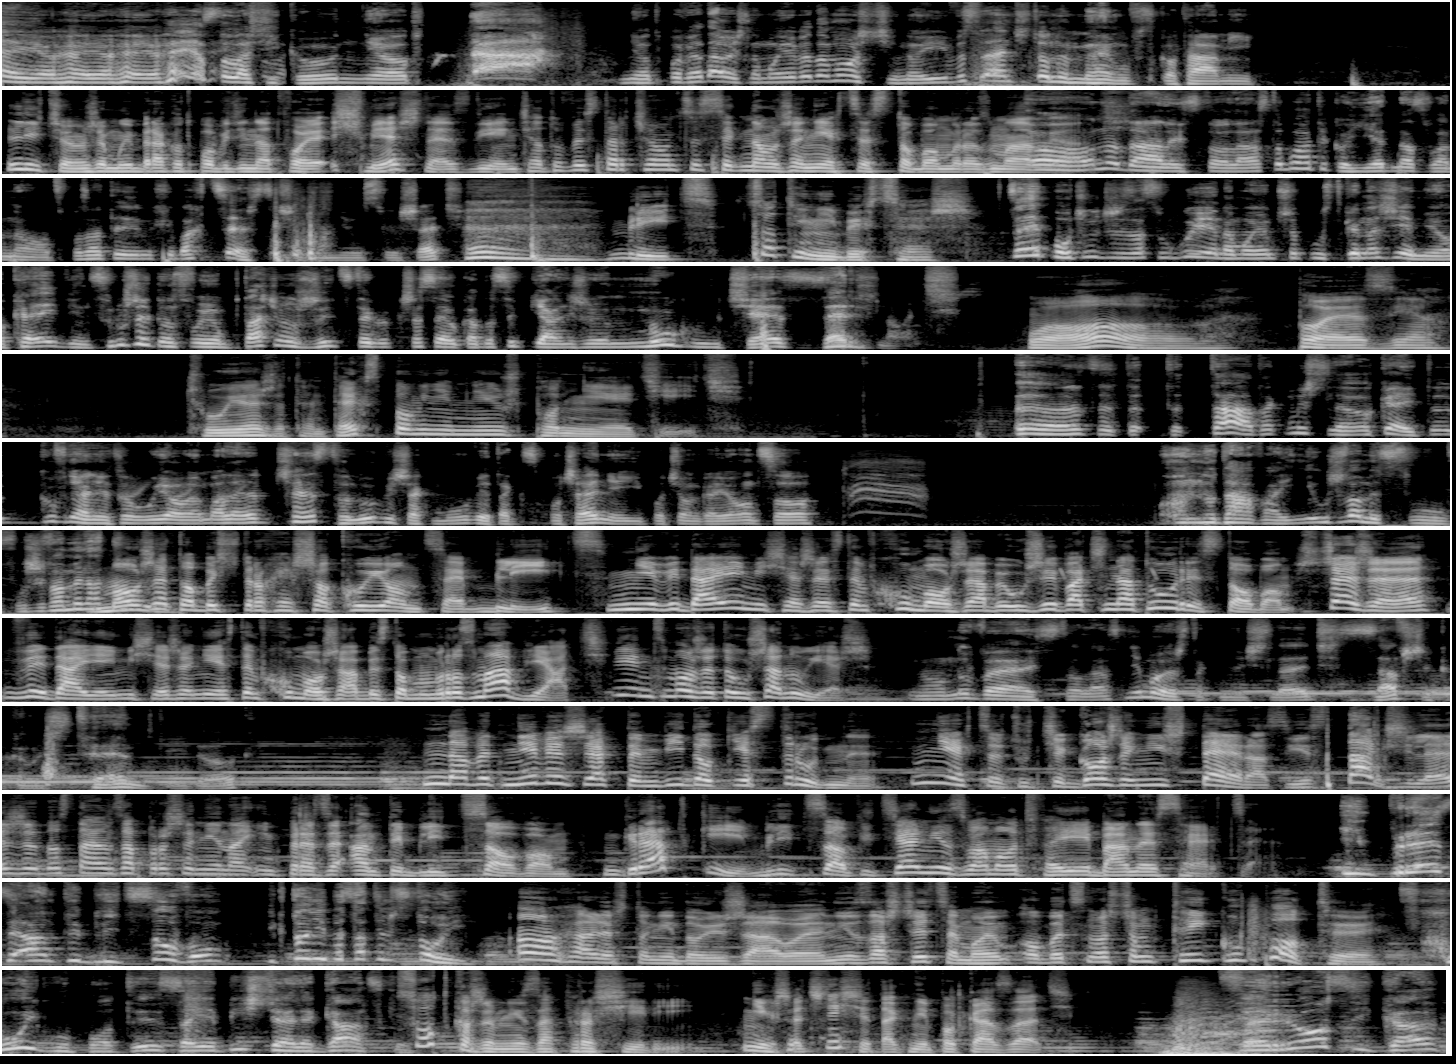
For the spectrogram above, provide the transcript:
Hej, hej, hej, hej, Stolasiku, nie od... A! Nie odpowiadałeś na moje wiadomości, no i wysłałem ci tonę memów z kotami. Liczę, że mój brak odpowiedzi na twoje śmieszne zdjęcia to wystarczający sygnał, że nie chcę z tobą rozmawiać. O, no dalej, Stolas, to była tylko jedna zła noc. Poza tym chyba chcesz coś ode mnie usłyszeć. Blitz, co ty niby chcesz? Chcę poczuć, że zasługuję na moją przepustkę na ziemię, okej? Więc ruszaj tą swoją ptasią żyć z tego krzesełka do sypialni, żebym mógł cię zerżnąć. Wow, poezja. Czuję, że ten tekst powinien mnie już podniecić. E, t- t- t- Ta, tak myślę, okej, to gównianie to ująłem, ale często lubisz jak mówię, tak spoczenie i pociągająco. O, no dawaj, nie używamy słów, używamy natury. Może to być trochę szokujące, Blitz. Nie wydaje mi się, że jestem w humorze, aby używać natury z tobą. Szczerze, wydaje mi się, że nie jestem w humorze, aby z tobą rozmawiać. Więc może to uszanujesz. No, no weź, Stolas, nie możesz tak myśleć. Zawsze kochałeś ten widok. Nawet nie wiesz, jak ten widok jest trudny. Nie chcę czuć się gorzej niż teraz. Jest tak źle, że dostałem zaproszenie na imprezę antyblitzową. Gratki, Blitz oficjalnie złamał twoje jebane serce. Imprezę antyblitzową i kto niby za tym stoi? Och, ależ to niedojrzałe. Nie zaszczycę moją obecnością tej głupoty. W chuj głupoty, zajebiście eleganckie. Słodko, że mnie zaprosili. Niegrzecznie się tak nie pokazać. Verosika?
